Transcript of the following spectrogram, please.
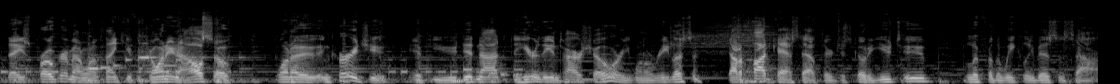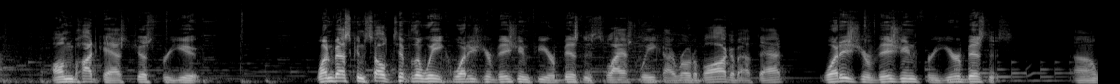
today's program. I want to thank you for joining. I also want to encourage you if you did not hear the entire show or you want to re-listen, got a podcast out there. Just go to YouTube, look for the Weekly Business Hour on the podcast just for you. One best consult tip of the week. What is your vision for your business? Last week I wrote a blog about that. What is your vision for your business? Uh,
